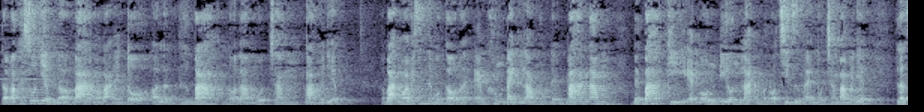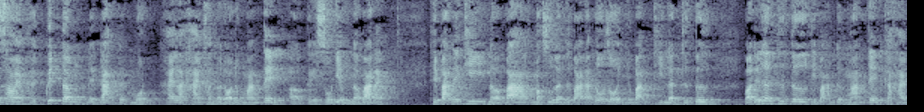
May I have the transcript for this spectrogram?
đó và cái số điểm N3 mà bạn ấy đỗ ở lần thứ ba nó là 130 điểm bạn nói với sinh viên một câu này, em không đành lòng để 3 năm, để 3 kỳ em ôn đi ôn lại mà nó chỉ dừng lại 130 điểm. Lần sau em phải quyết tâm để đạt được một hay là hai phần ở đó được mang tên ở cái số điểm N3 này. Thì bạn ấy thi N3 mặc dù lần thứ ba đã đỗ rồi nhưng bạn thi lần thứ tư. Và đến lần thứ tư thì bạn được mang tên cả hai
